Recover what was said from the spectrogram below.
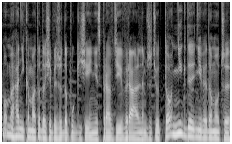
bo mechanika ma to do siebie, że dopóki się jej nie sprawdzi w realnym życiu, to nigdy nie wiadomo, czy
